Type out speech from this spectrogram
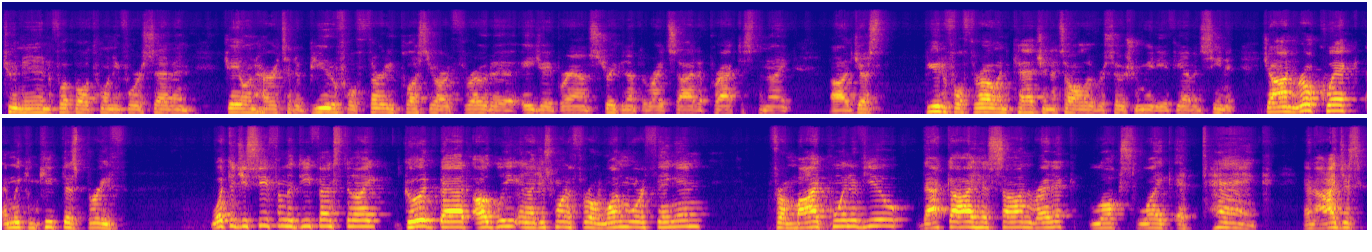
tuning in to football 24 7, Jalen Hurts had a beautiful 30 plus yard throw to AJ Brown, streaking up the right side of practice tonight. Uh, just beautiful throw and catch, and it's all over social media if you haven't seen it. John, real quick, and we can keep this brief. What did you see from the defense tonight? Good, bad, ugly. And I just want to throw one more thing in from my point of view, that guy Haason Reddick looks like a tank, and I just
